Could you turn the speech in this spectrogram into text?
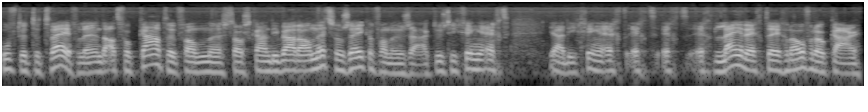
hoefde te twijfelen. En de advocaten van uh, Strauss-Kaan die waren al net zo zeker van hun zaak. Dus die gingen echt, ja, die gingen echt, echt, echt, echt lijnrecht tegenover elkaar.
